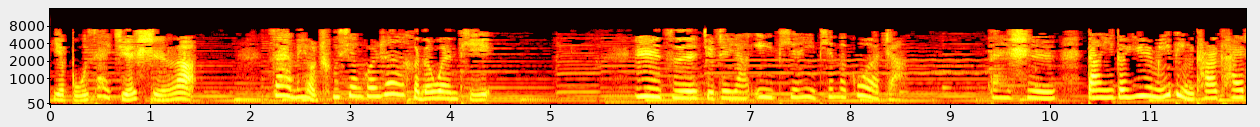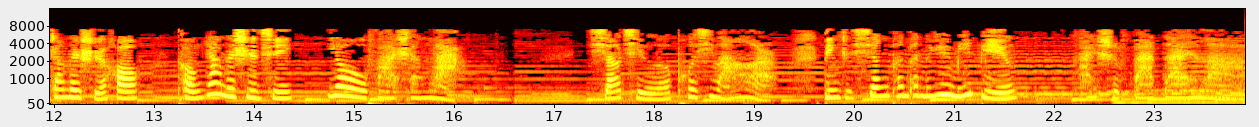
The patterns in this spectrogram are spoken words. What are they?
也不再绝食了，再没有出现过任何的问题。日子就这样一天一天的过着。但是，当一个玉米饼摊开张的时候，同样的事情又发生啦。小企鹅珀西瓦尔盯着香喷喷的玉米饼，开始发呆啦。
